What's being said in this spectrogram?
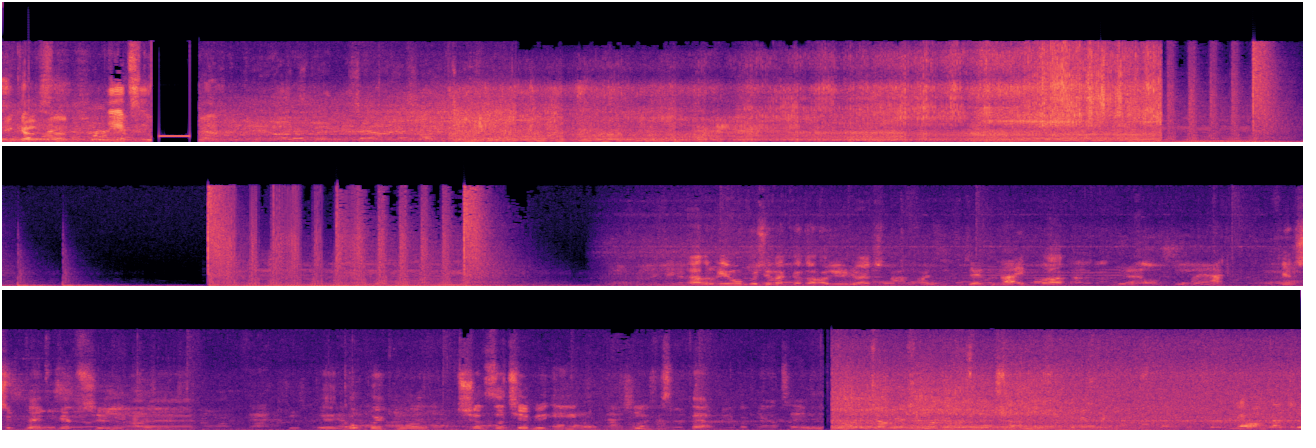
Mikkelsen. Nie łuku się tak dochodzi, wiesz? Gdzie tutaj? Pierwszy, ten, pierwszy, e, Kupek mu szedł za ciebie i ten. Ja mam tak, że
